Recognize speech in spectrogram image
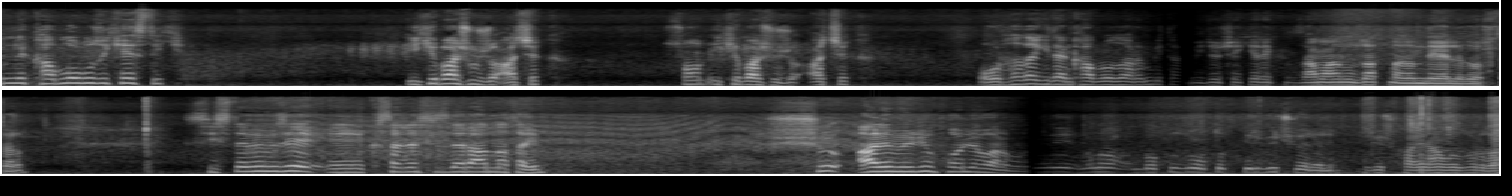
Şimdi kablomuzu kestik. İki baş ucu açık. Son iki baş ucu açık. Ortada giden kabloların bir tane video çekerek zamanı uzatmadım değerli dostlarım. Sistemimizi e, kısaca sizlere anlatayım. Şu alüminyum folyo var burada. Şimdi buna 9 voltluk bir güç verelim. Güç kaynağımız burada.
